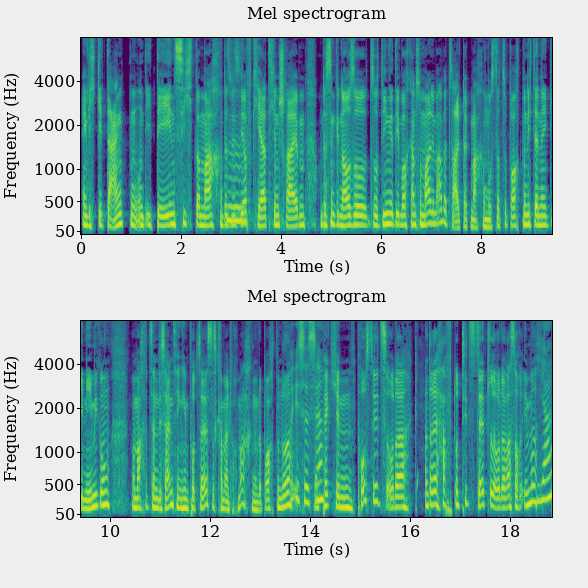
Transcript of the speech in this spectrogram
eigentlich Gedanken und Ideen sichtbar machen, dass mhm. wir sie auf Kärtchen schreiben. Und das sind genauso so Dinge, die man auch ganz normal im Arbeitsalltag machen muss. Dazu braucht man nicht eine Genehmigung. Man macht jetzt einen Design Thinking Prozess, das kann man einfach machen. Da braucht man nur so es, ein ja. Päckchen Post-its oder andere Haftnotizzettel oder was auch immer. Ja.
